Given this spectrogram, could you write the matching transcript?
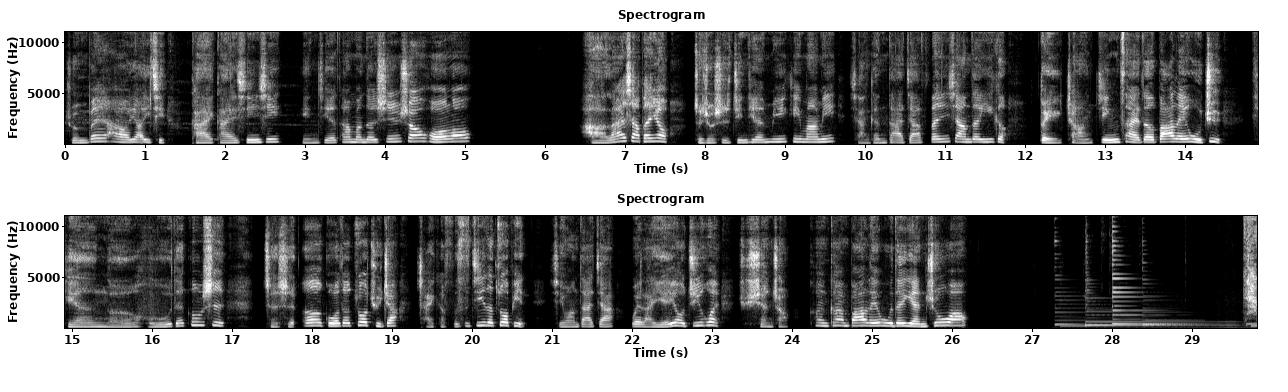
准备好要一起开开心心迎接他们的新生活喽。好啦，小朋友，这就是今天 Miki 妈咪想跟大家分享的一个非常精彩的芭蕾舞剧《天鹅湖》的故事。这是俄国的作曲家柴可夫斯基的作品。希望大家未来也有机会去现场看看芭蕾舞的演出哦。彩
